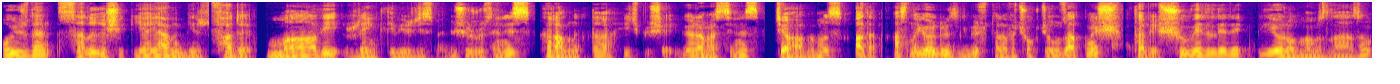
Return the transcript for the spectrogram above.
O yüzden sarı ışık yayan bir farı mavi renkli bir cisme düşürürseniz karanlıkta hiçbir şey göremezsiniz. Cevabımız Adana. Aslında gördüğünüz gibi üst tarafı çokça uzatmış. Tabii şu verileri biliyor olmamız lazım.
